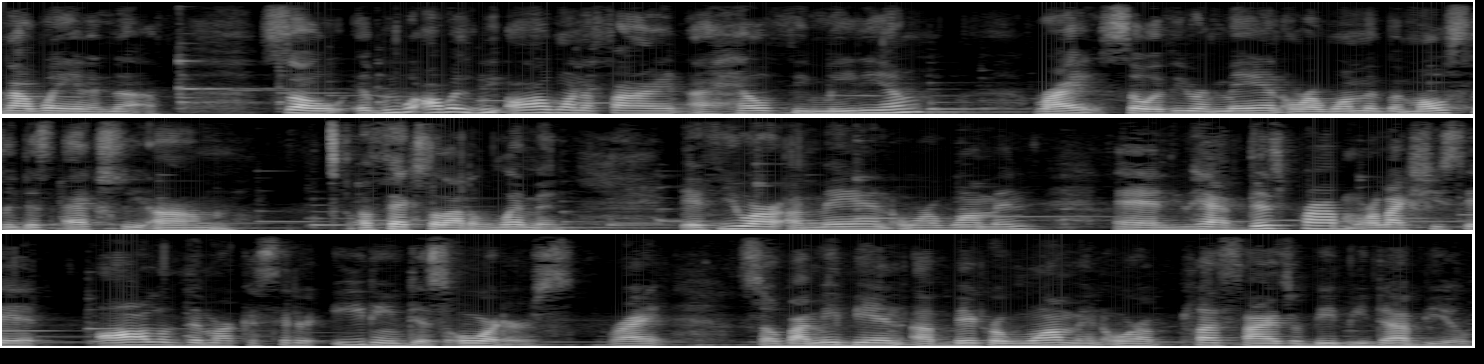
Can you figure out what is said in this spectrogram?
not weighing enough. So we always we all want to find a healthy medium, right? So if you're a man or a woman, but mostly this actually um, affects a lot of women. If you are a man or a woman and you have this problem, or like she said, all of them are considered eating disorders, right? So by me being a bigger woman or a plus size or BBW,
